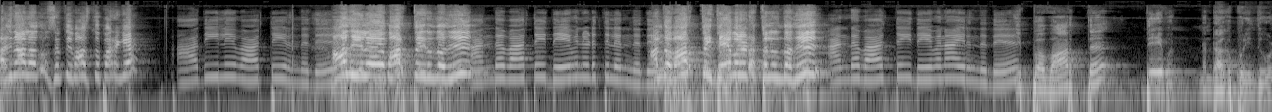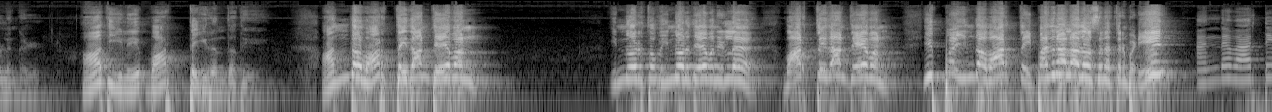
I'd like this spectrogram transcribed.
பதினாலாவது வசனத்தையும் வாசித்து பாருங்க. ஆதியிலே வார்த்தை இருந்தது. ஆதியிலே வார்த்தை இருந்தது. அந்த வார்த்தை தேவனிடத்தில் இருந்தது. அந்த வார்த்தை தேவனிடத்தில் இருந்தது. அந்த வார்த்தை தேவனாய் இருந்தது. இப்ப வார்த்தை தேவன். நன்றாக புரிந்து கொள்ளுங்கள். ஆதியிலே வார்த்தை இருந்தது. அந்த வார்த்தை தான் தேவன். இன்னொரு இன்னொரு தேவன் இல்ல. வார்த்தை தான் தேவன். இப்ப இந்த வார்த்தை பதினாலாவது வசனத்தின்படி அந்த வார்த்தை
